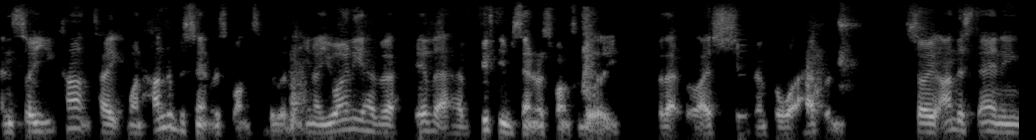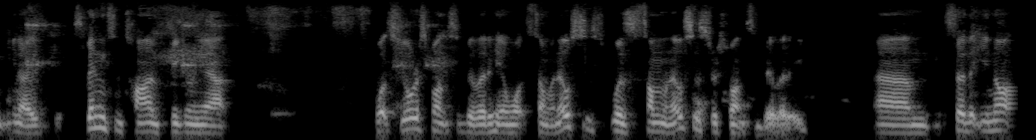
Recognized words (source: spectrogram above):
and so you can't take 100% responsibility. You know, you only have a, ever have 50% responsibility for that relationship and for what happened. So understanding, you know, spending some time figuring out what's your responsibility and what someone else's was someone else's responsibility, um, so that you're not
